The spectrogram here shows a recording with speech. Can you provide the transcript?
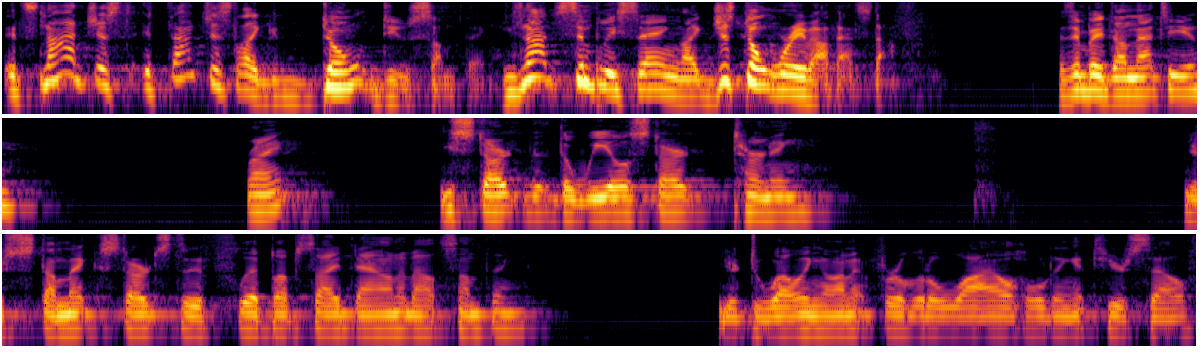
it's not just, it's not just like don't do something. He's not simply saying, like, just don't worry about that stuff. Has anybody done that to you? Right? You start, the wheels start turning. Your stomach starts to flip upside down about something. You're dwelling on it for a little while, holding it to yourself.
